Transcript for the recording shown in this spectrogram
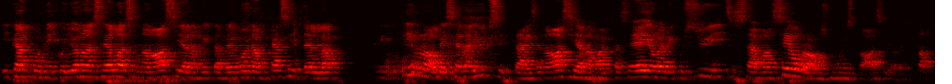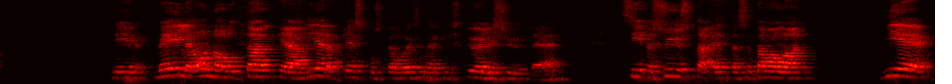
ikään kuin, niin kuin jonain sellaisena asiana, mitä me voidaan käsitellä niin kuin irrallisena yksittäisenä asiana, vaikka se ei ole niin kuin syy itsessään, vaan seuraus muista asioista. Niin meille on ollut tärkeää viedä keskustelu esimerkiksi työllisyyteen siitä syystä, että se tavallaan vie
